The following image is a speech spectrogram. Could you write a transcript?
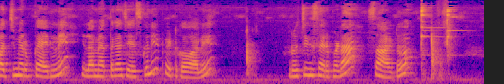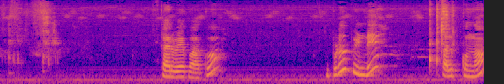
పచ్చిమిరపకాయలని ఇలా మెత్తగా చేసుకుని పెట్టుకోవాలి. రుచికి సరిపడా సాల్ట్ కరివేపాకు. ఇప్పుడు పిండి కలుపుకుందాం.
